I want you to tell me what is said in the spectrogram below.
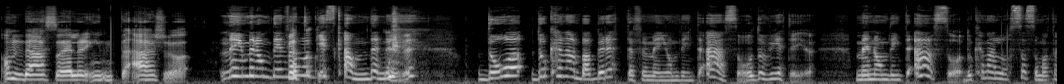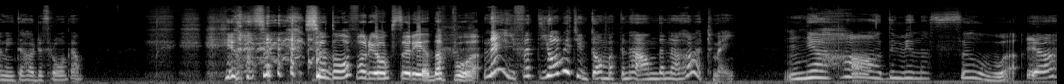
om det är så eller inte är så. Nej men om det är en För att- ande nu. Då, då kan han bara berätta för mig om det inte är så och då vet jag ju. Men om det inte är så, då kan han låtsas som att han inte hörde frågan. så, så då får du också reda på. Nej, för jag vet ju inte om att den här anden har hört mig. Jaha, du menar så. Ja.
